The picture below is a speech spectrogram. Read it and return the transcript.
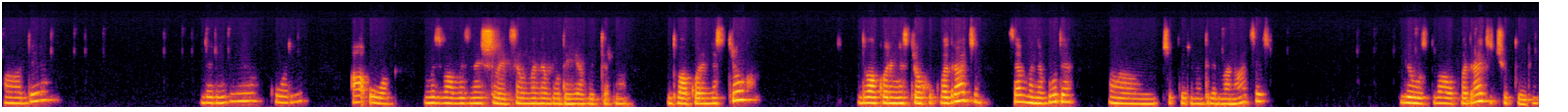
АД дорівнює корінь. АО ми з вами знайшли, це в мене буде, я витерну 2 корення з 3. 2 корення з 3 у квадраті, це в мене буде 4 на 3 – 12, плюс 2 у квадраті 4.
